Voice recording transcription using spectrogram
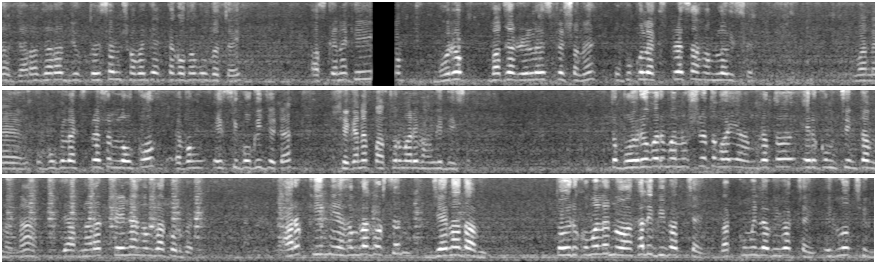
আচ্ছা যারা যারা যুক্ত হয়েছেন, সবাইকে একটা কথা বলতে চাই। আজকে নাকি ভৈরব বাজার রেলওয়ে স্টেশনে উপকূল এক্সপ্রেসে হামলা হয়েছে। মানে উপকূল এক্সপ্রেসের লোকো এবং এসি বগি যেটা, সেখানে পাথর মারি ভাঙে দিয়েছে। তো ভৈরবের মানুষরা তো ভাই, আমরা তো এরকম চিন্তাম না না? যে আপনারা ট্রেনে হামলা করবেন। আরও কি নিয়ে হামলা করছেন? জেলা দাবি। তো ওইরকম হলে নোয়াখালী বিভাগ চাই বা কুমিল্লা বিভাগ চাই, এগুলো ছিল।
